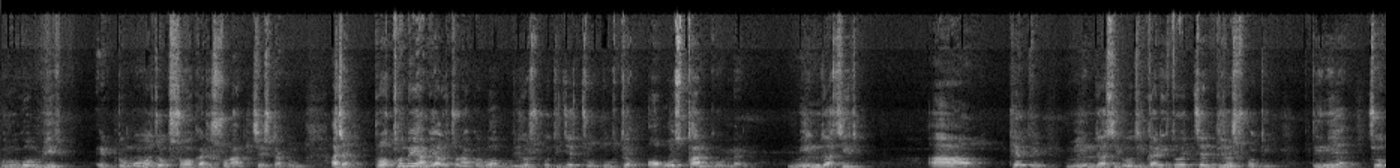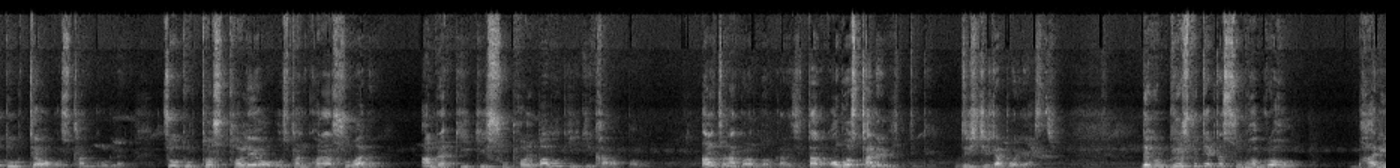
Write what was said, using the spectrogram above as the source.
গুরুগম্ভীর, একটু মনোযোগ সহকারে শোনার চেষ্টা করুন। আচ্ছা প্রথমে আমি আলোচনা করব বৃহস্পতি যে চতুর্থে অবস্থান করলেন। মীন রাশির ক্ষেত্রে মীন রাশির অধিকারী তো হচ্ছেন বৃহস্পতি। তিনি চতুর্থে অবস্থান করলেন। চতুর্থ স্থলে অবস্থান করার সুবাদে আমরা কি কি সুফল পাবো, কি কি খারাপ পাবো? আলোচনা করার দরকার আছে। তার অবস্থানের ভিত্তিতে দৃষ্টিটা পড়ে আসছে। দেখুন, বৃহস্পতি একটা শুভ গ্রহ, ভারী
